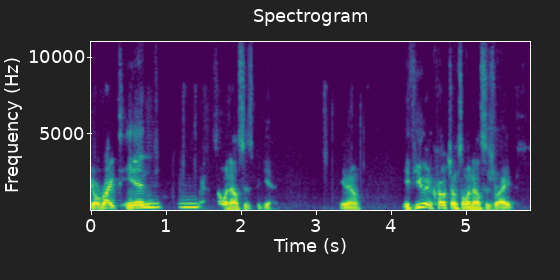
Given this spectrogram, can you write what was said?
your rights end mm-hmm. when someone else's begin. You know, if you encroach on someone else's rights,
